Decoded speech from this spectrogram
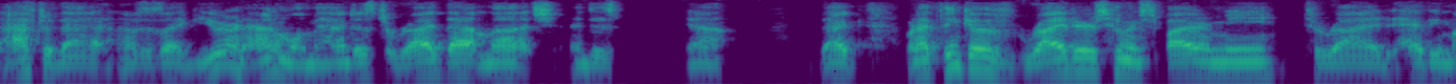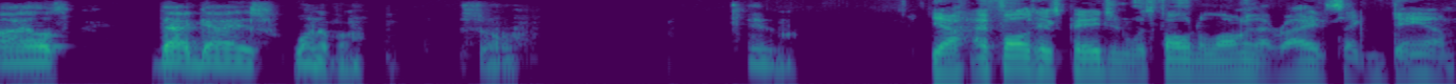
After that, I was just like, "You're an animal, man! Just to ride that much and just yeah, that when I think of riders who inspire me to ride heavy miles, that guy is one of them. So, and yeah, I followed his page and was following along on that ride. It's like, damn,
